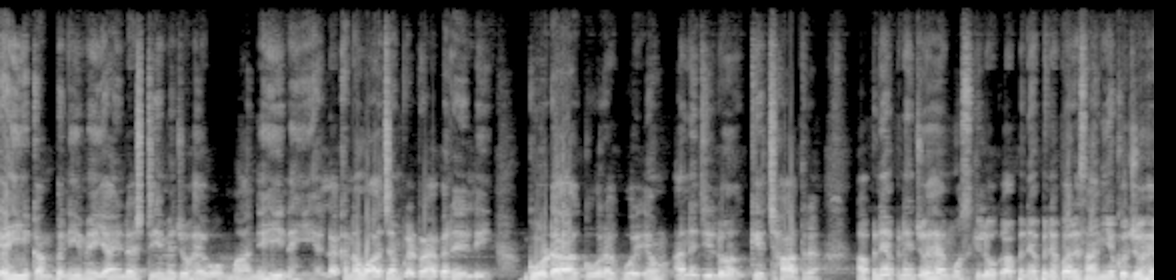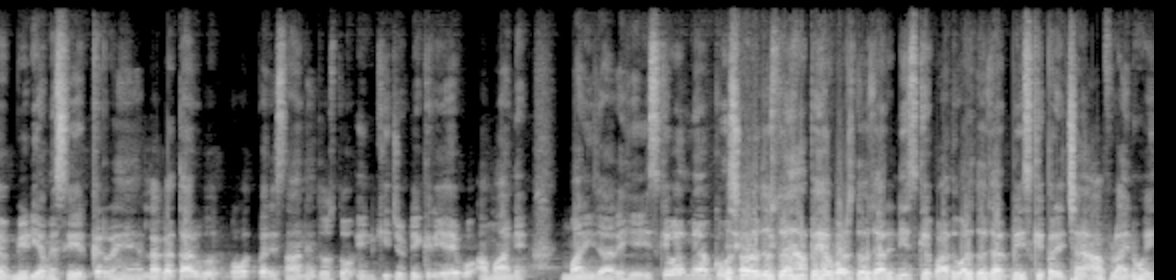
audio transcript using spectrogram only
कहीं कंपनी में या इंडस्ट्री में जो है वो माने ही नहीं है। लखनऊ, आजमगढ़, रायबरेली, गोडा, गोरखपुर एवं अन्य जिलों के छात्र अपने अपने जो है मुश्किलों को अपने अपने परेशानियों को जो है मीडिया में शेयर कर रहे हैं। लगातार वो बहुत परेशान है दोस्तों इनकी जो डिग्री है वो अमान्य मानी जा रही है। इसके बाद मैं आपको बता दूँ दोस्तों यहाँ पे है वर्ष 2019 के बाद वर्ष 2020 की परीक्षाएँ ऑफलाइन हुई।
